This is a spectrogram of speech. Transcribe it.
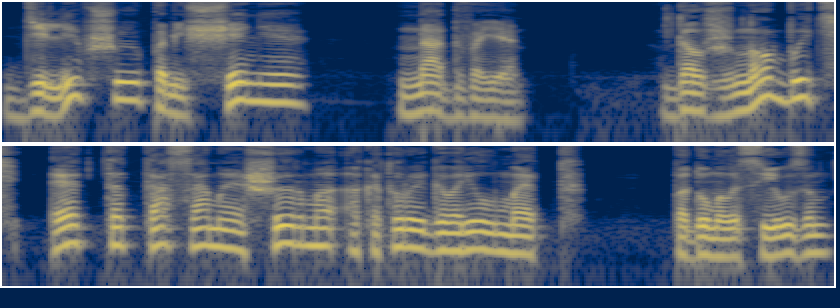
делившую помещение надвое. «Должно быть, это та самая ширма, о которой говорил Мэтт», — подумала Сьюзен.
